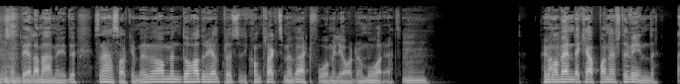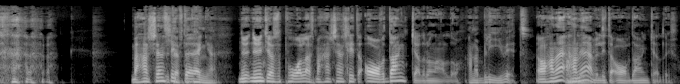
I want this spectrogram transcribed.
liksom dela med mig. Såna här saker. Men, ja, men då hade du helt plötsligt ett kontrakt som är värt två miljarder om året. mm. Hur man vänder kappan efter vind, Men han känns efter lite, pengar. Nu, nu är inte jag så påläst, men han känns lite avdankad Ronaldo. Han har blivit. Ja, han är, Han är väl lite avdankad liksom.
